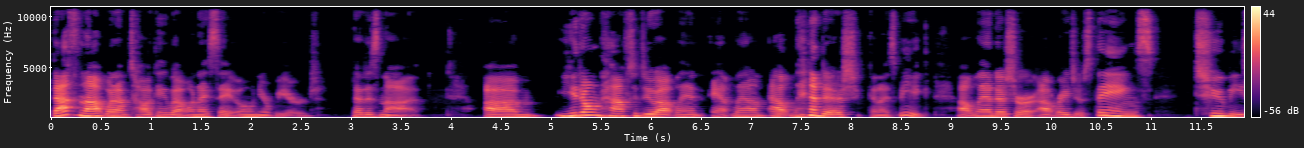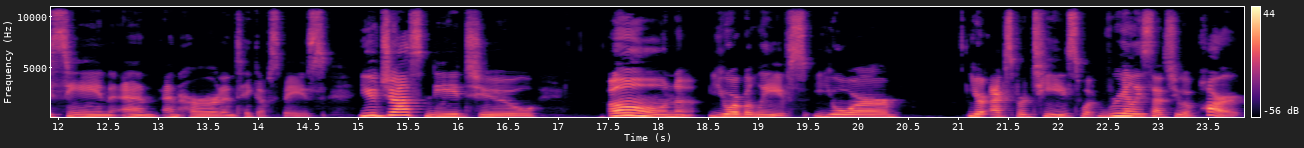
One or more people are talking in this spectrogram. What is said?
That's not what I'm talking about when I say own your weird. That is not. Um, you don't have to do outland, outland, outlandish, can I speak? Outlandish or outrageous things to be seen and, and heard and take up space. You just need to own your beliefs, your your expertise, what really sets you apart.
